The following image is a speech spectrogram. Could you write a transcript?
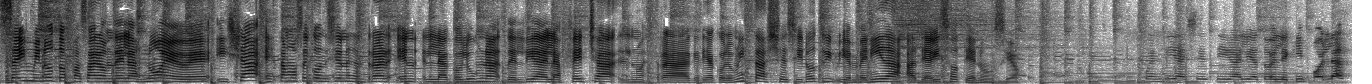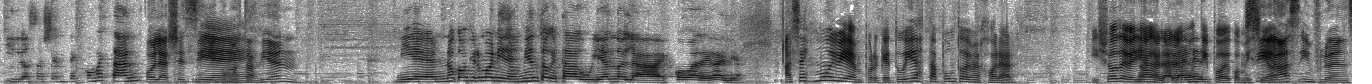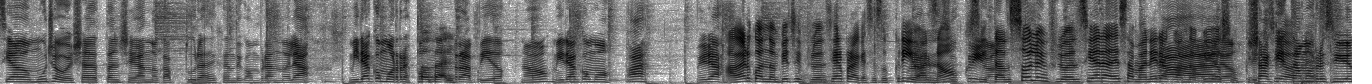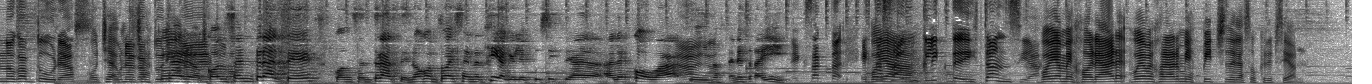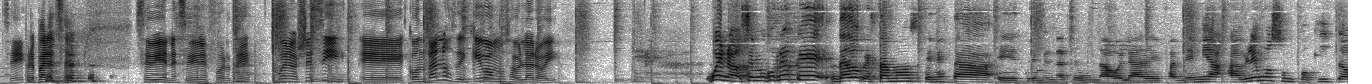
Seis minutos pasaron de las nueve y ya estamos en condiciones de entrar en la columna del día de la fecha. Nuestra querida columnista Jessy Nutri, bienvenida a Te Aviso, Te Anuncio. Buen día, Jessy, Galia, todo el equipo, las y los oyentes, ¿cómo están? Hola, Jessy, Bien. ¿cómo estás? ¿Bien? Bien, no confirmo ni desmiento que estaba googleando la escoba de Galia. Haces muy bien porque tu vida está a punto de mejorar. Y yo debería No, ganar la- la algún tipo de Sí, comisión. has influenciado mucho porque ya están llegando capturas de gente comprándola. Mirá cómo responden Total. rápido, ¿no? Mirá cómo. Ah, mirá. A ver cuando empiezo a influenciar para que se suscriban, se ¿no? suscriban. Si tan solo influenciara de esa manera cuando pido suscripciones. Ya que estamos recibiendo capturas, Mucha- una muchas captura. cosas. Claro, concentrate, concentrate, ¿no? Con toda esa energía que le pusiste a, a la escoba Claro. y nos tenés ahí. Exacta. Estás Voy a- a... un clic de distancia. Voy a mejorar, voy a mejorar mi speech de la suscripción. Sí. Prepárense. Se viene, se viene fuerte. Bueno, Jessy, eh, contanos de qué vamos a hablar hoy. Bueno, se me ocurrió que, dado que estamos en esta eh, tremenda segunda ola de pandemia, hablemos un poquito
